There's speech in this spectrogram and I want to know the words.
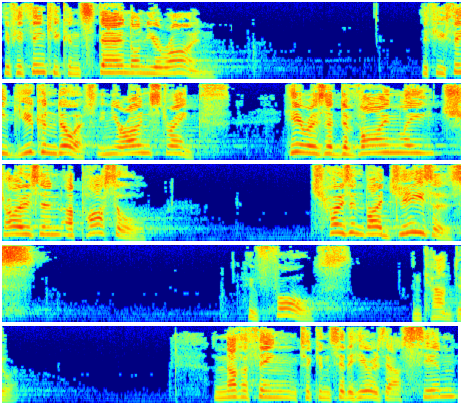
If you think you can stand on your own, if you think you can do it in your own strength, here is a divinely chosen apostle, chosen by Jesus, who falls and can't do it. Another thing to consider here is our sin.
